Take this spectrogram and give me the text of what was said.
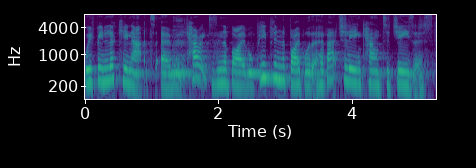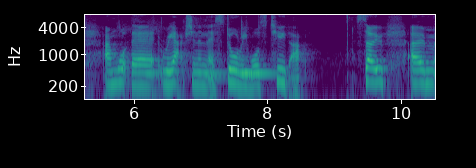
We've been looking at um, characters in the Bible, people in the Bible that have actually encountered Jesus, and what their reaction and their story was to that. So um,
